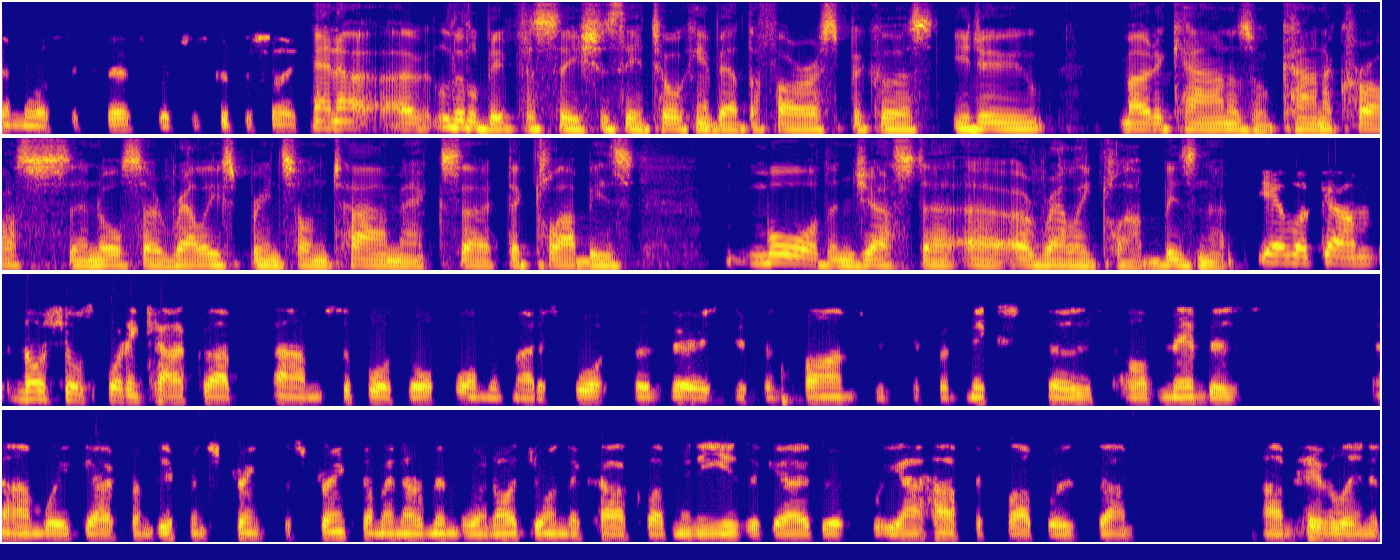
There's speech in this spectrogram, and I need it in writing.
similar success, which is good to see. And a, a little bit facetious there, talking about the forest, because you do motorkhanas or khanacross and also rally sprints on tarmac. So the club is more than just a, a, rally club, isn't it? Yeah, look, um, North Shore Sporting Car Club um, supports all forms of motorsport for various different times with different mixtures of members um, we go from different strength to strength. I mean, I remember when I joined the car club many years ago, we, uh, half the club was um, um, heavily into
